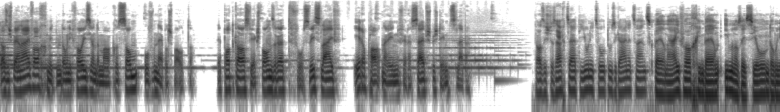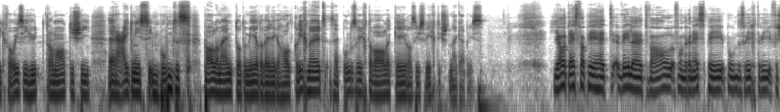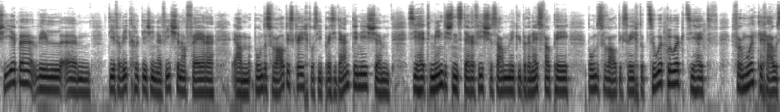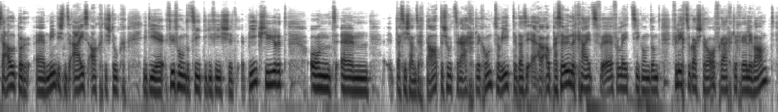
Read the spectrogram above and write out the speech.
Das ist Bern einfach mit dem Dominik Feusi und dem Markus Somm auf dem Nebelspalter. Der Podcast wird gesponsert von Swiss Life, ihrer Partnerin für ein selbstbestimmtes Leben. Das ist der 16. Juni 2021. Bern einfach. In Bern immer noch Session. Dominik Feusi. Heute dramatische Ereignisse im Bundesparlament oder mehr oder weniger halt gleich nicht. Es hat Bundesrichterwahlen gegeben. Was ist das wichtigste Ergebnis? Ja, die SVP hat die Wahl von einer SP-Bundesrichterin verschieben, weil ähm, die verwickelt ist in eine Fischenaffäre am Bundesverwaltungsgericht, wo sie Präsidentin ist. Ähm, sie hat mindestens der Fischensammlung über einen SVP-Bundesverwaltungsrichter zugeschaut. Sie hat vermutlich auch selber äh, mindestens ein Aktenstück in die 500-seitige Fische beigesteuert. Und ähm, das ist an sich datenschutzrechtlich und so weiter, das ist auch Persönlichkeitsverletzung und, und vielleicht sogar strafrechtlich relevant.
